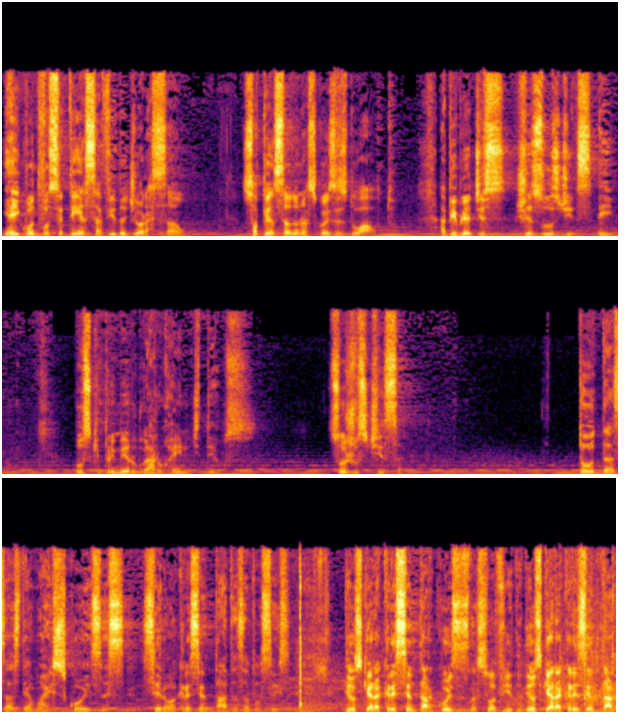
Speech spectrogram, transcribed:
E aí, quando você tem essa vida de oração, só pensando nas coisas do alto, a Bíblia diz, Jesus diz: Ei, busque em primeiro lugar o reino de Deus, sua justiça, todas as demais coisas serão acrescentadas a vocês. Deus quer acrescentar coisas na sua vida, Deus quer acrescentar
